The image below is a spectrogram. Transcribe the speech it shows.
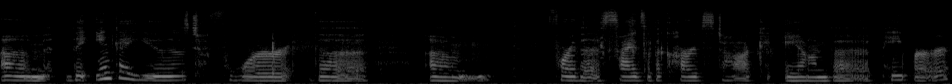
Um, the ink I used for the um, for the sides of the cardstock and the paper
